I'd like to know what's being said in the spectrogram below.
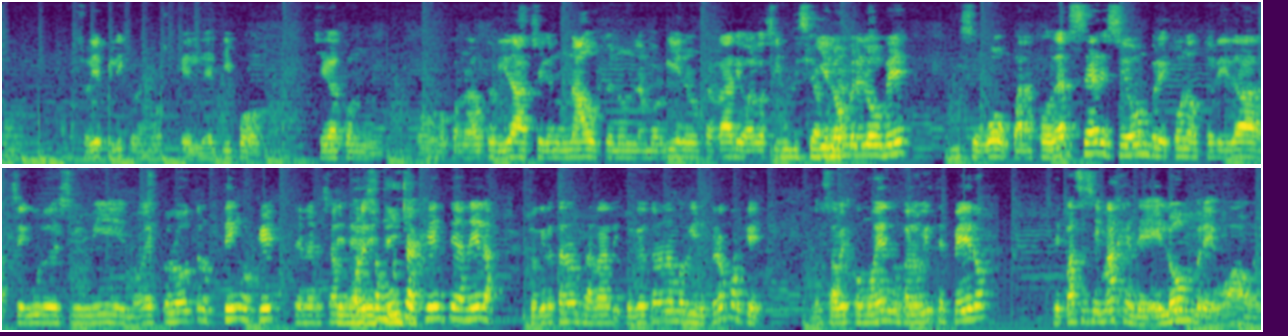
la mayoría de películas, ¿no? que el, el tipo llega con, con, con autoridad, llega en un auto, en un Lamborghini, en un Ferrari o algo así, y el hombre lo ve dice, wow, para poder ser ese hombre con autoridad, seguro de sí mismo, esto, lo otro, tengo que tener Por eso mucha gente anhela, yo quiero tener un Ferrari, yo quiero tener un Lamborghini, pero ¿por qué? No sabes cómo es, nunca lo viste, pero te pasa esa imagen de el hombre, wow, el,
